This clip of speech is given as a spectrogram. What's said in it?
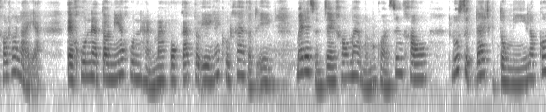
เขาเท่าไหร่อะ แต่คุณนะตอนนี้คุณหันมาโฟกัสตัวเองให้คุณค่ากับตัวเอง ไม่ได้สนใจเขามากเหมือนเมื่อก่อน ซึ่งเขารู้สึกได้ถึงตรงนี้แล้วก็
